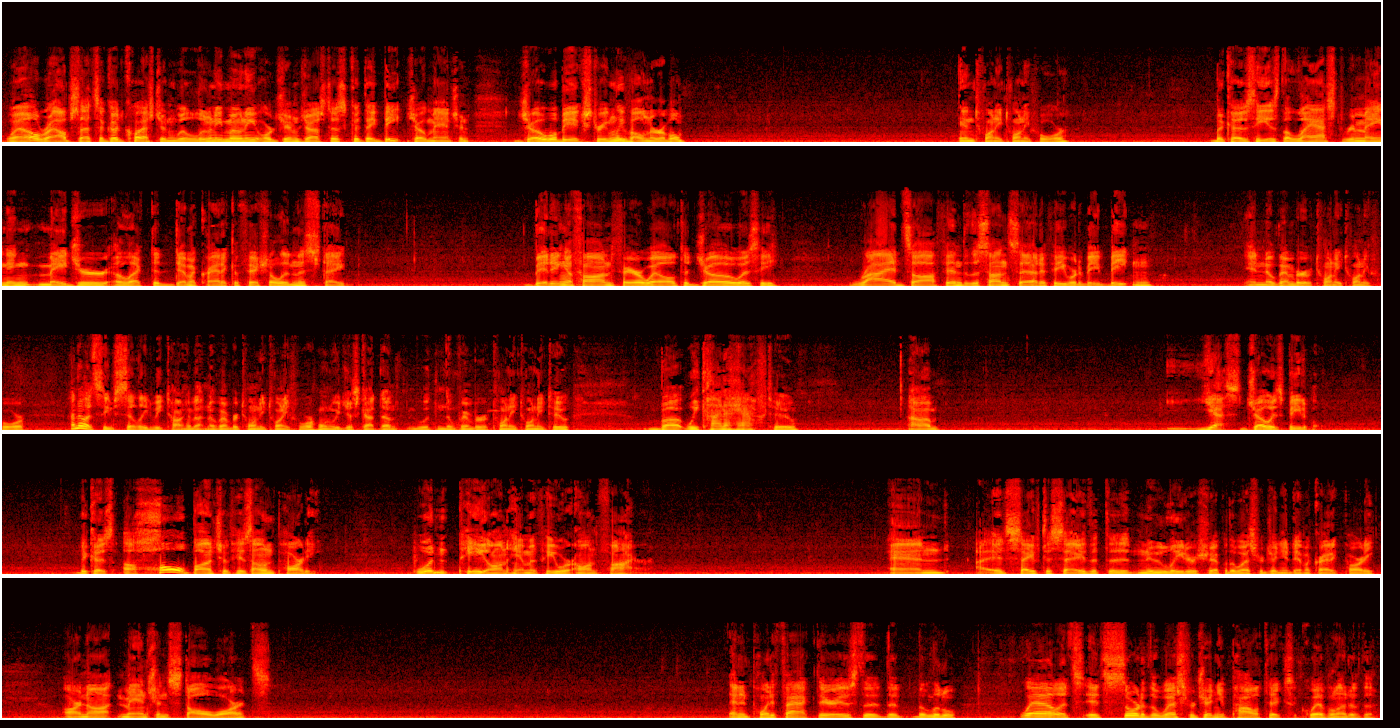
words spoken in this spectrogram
Well, Ralphs, that's a good question. Will Looney Mooney or Jim Justice, could they beat Joe Manchin? Joe will be extremely vulnerable in 2024 because he is the last remaining major elected Democratic official in this state. Bidding a fond farewell to Joe as he rides off into the sunset if he were to be beaten in November of 2024. I know it seems silly to be talking about November 2024 when we just got done with November of 2022, but we kind of have to. Um, yes, Joe is beatable because a whole bunch of his own party wouldn't pee on him if he were on fire. And it's safe to say that the new leadership of the West Virginia Democratic Party are not Manchin stalwarts. And in point of fact, there is the, the, the little, well, it's it's sort of the West Virginia politics equivalent of the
